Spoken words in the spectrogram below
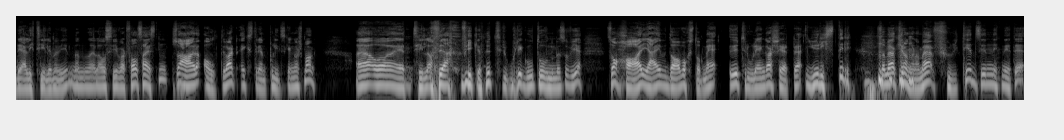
det er litt tidlig med vin, men la oss si i hvert fall 16. Så har det alltid vært ekstremt politisk engasjement. Eh, Og til at jeg fikk en utrolig god tone med Sofie, så har jeg da vokst opp med utrolig engasjerte jurister som jeg har krangla med fulltid siden 1990,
